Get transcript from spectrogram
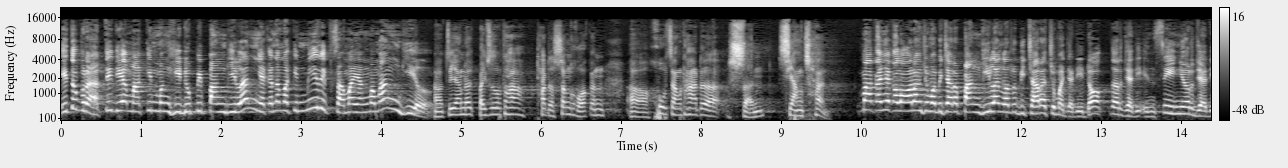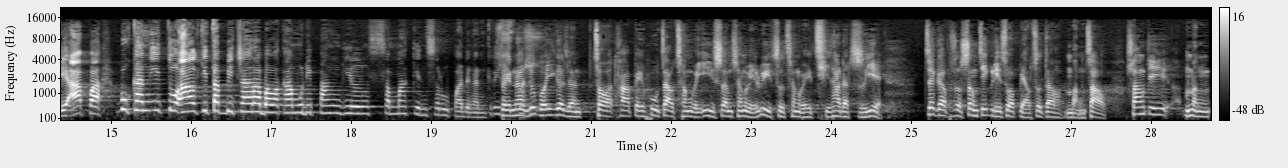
Itu berarti dia makin menghidupi panggilannya karena makin mirip sama yang memanggil. Uh, 这样呢，表示说他他的生活跟呃呼召他的神相称。 Makanya kalau orang cuma bicara panggilan lalu bicara cuma jadi dokter, jadi insinyur, jadi apa. Bukan itu Alkitab bicara bahwa kamu dipanggil semakin serupa dengan 所以呢， Kristus. 如果一个人说他被呼召成为医生、成为律师、成为其他的职业，这个不是圣经里所表示的蒙召。上帝蒙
